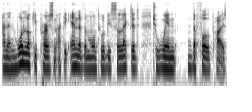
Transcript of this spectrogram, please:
and then one lucky person at the end of the month will be selected to win the full prize.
